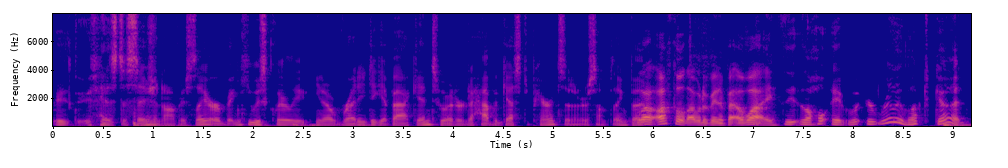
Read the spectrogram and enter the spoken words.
It, it's his decision, obviously, or but he was clearly you know ready to get back into it or to have a guest appearance in it or something. But well, I thought that would have been a better way. the, the whole it, it really looked good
